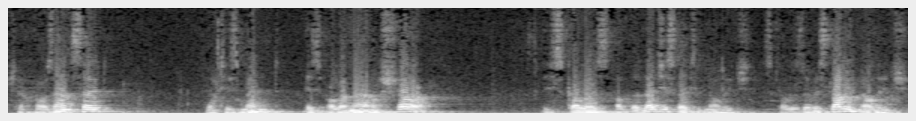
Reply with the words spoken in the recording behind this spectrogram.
Shaykh Fawzan said what is meant is ulama al-shara the scholars of the legislative knowledge scholars of Islamic knowledge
